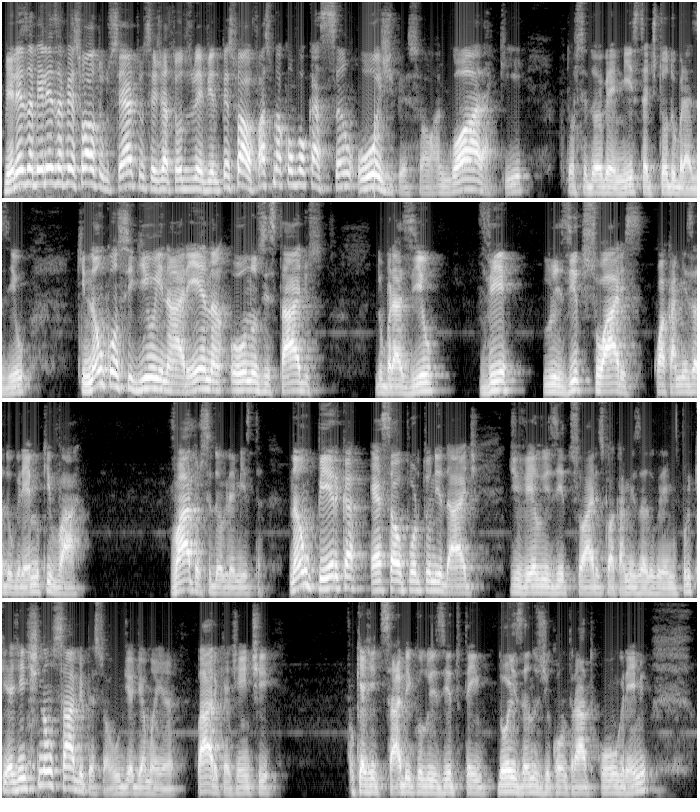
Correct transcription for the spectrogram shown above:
Beleza, beleza, pessoal? Tudo certo? Seja todos bem-vindos. Pessoal, faço uma convocação hoje, pessoal, agora aqui, torcedor gremista de todo o Brasil, que não conseguiu ir na arena ou nos estádios do Brasil ver Luizito Soares com a camisa do Grêmio, que vá. Vá, torcedor gremista. Não perca essa oportunidade de ver Luizito Soares com a camisa do Grêmio, porque a gente não sabe, pessoal, o dia de amanhã. Claro que a gente o que a gente sabe é que o Luizito tem dois anos de contrato com o Grêmio,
